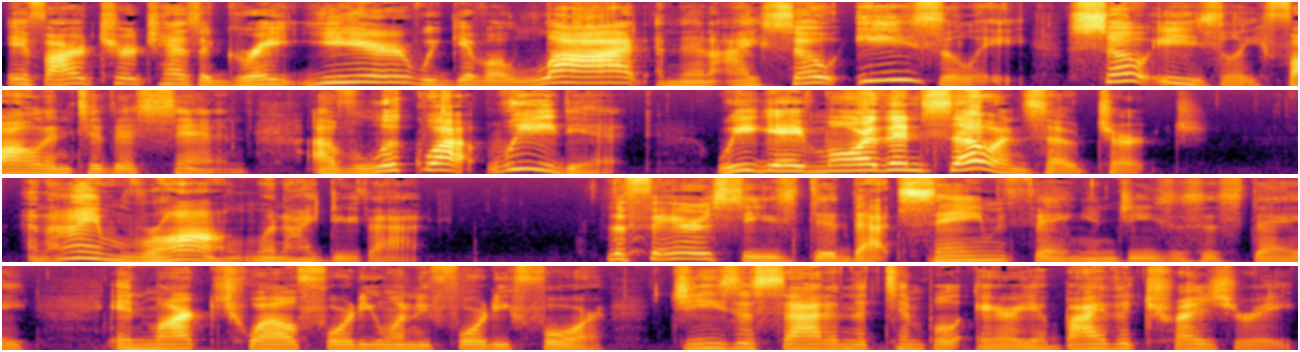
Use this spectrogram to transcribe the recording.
If our church has a great year, we give a lot, and then I so easily, so easily fall into this sin of look what we did. We gave more than so and so church. And I am wrong when I do that. The Pharisees did that same thing in Jesus' day. In Mark 12 41 and 44, Jesus sat in the temple area by the treasury,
